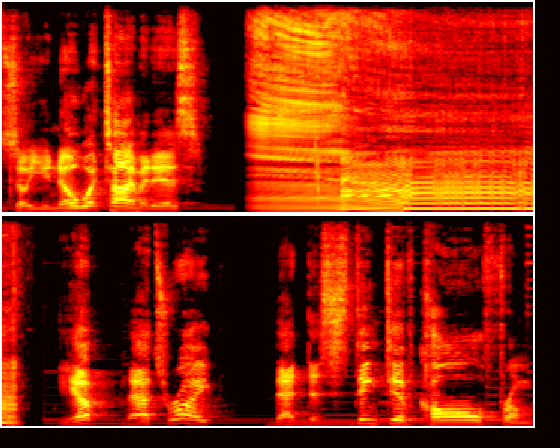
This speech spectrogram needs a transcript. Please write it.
so you know what time it is. Yep, that's right. That distinctive call from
